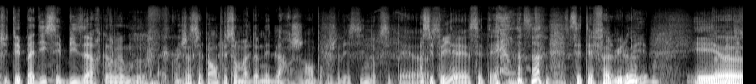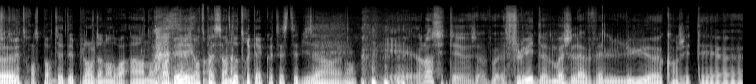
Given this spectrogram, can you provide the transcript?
Tu t'es pas dit c'est bizarre quand même. Bah, écoute, je sais pas. En plus, on m'a donné de l'argent pour que je dessine, donc c'était. euh, Ah, payé C'était, c'était, fabuleux. Payé. Et dit tu euh, devais transporter des planches d'un endroit A à un endroit B et on te passait un autre truc à côté, c'était bizarre, euh, non Et, non, non, c'était euh, fluide. Moi, je l'avais lu euh, quand j'étais euh,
